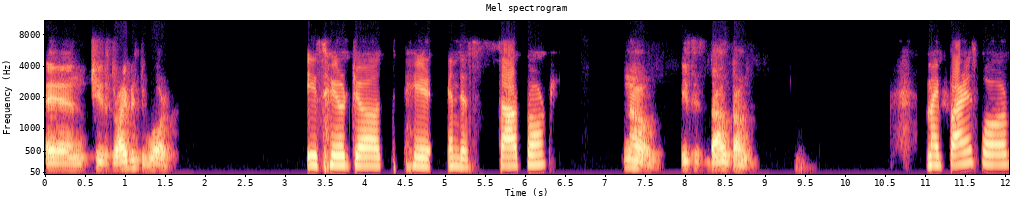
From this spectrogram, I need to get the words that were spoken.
and she's driving to work. Is her job here in the suburb? No, it is downtown. My parents work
